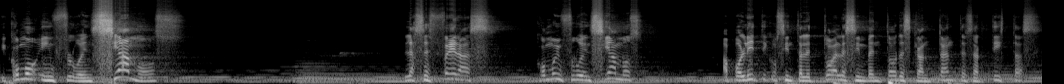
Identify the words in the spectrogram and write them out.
y cómo influenciamos las esferas, cómo influenciamos a políticos, intelectuales, inventores, cantantes, artistas,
